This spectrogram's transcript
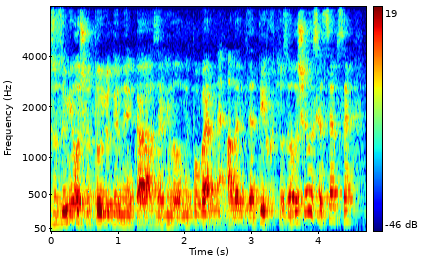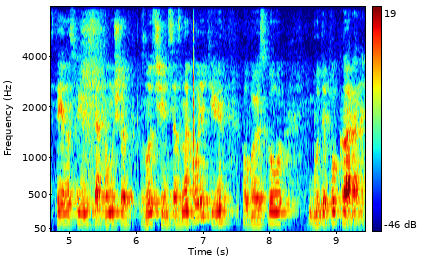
Зрозуміло, що ту людину, яка загинула, не поверне, але для тих, хто залишилися, це все стає на свої місця, тому що злочинця знаходять і він обов'язково буде покараний.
